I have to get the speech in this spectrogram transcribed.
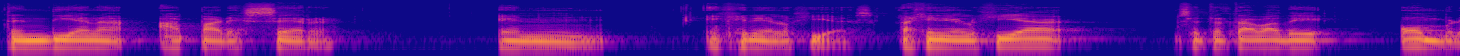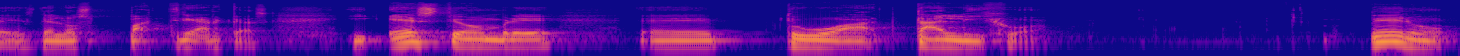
tendían a aparecer en, en genealogías. La genealogía se trataba de hombres, de los patriarcas. Y este hombre eh, tuvo a tal hijo. Pero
